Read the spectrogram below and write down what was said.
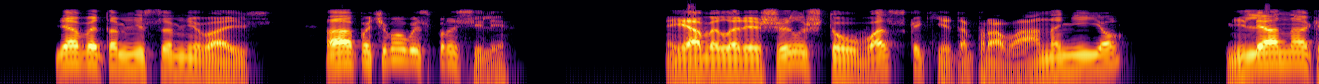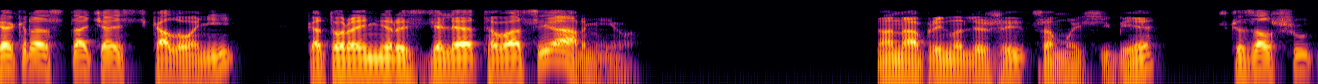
— Я в этом не сомневаюсь. А почему вы спросили? — Я было решил, что у вас какие-то права на нее. Или она как раз та часть колонии, которая не разделяет вас и армию? Она принадлежит самой себе, — сказал Шут.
